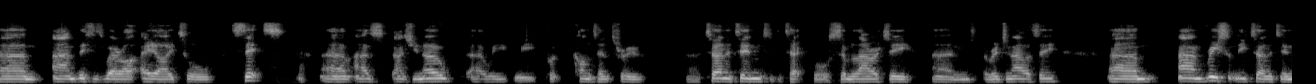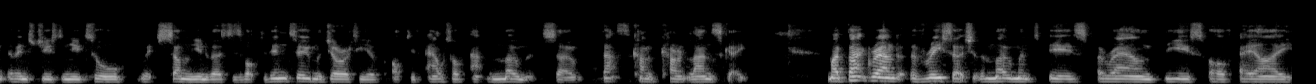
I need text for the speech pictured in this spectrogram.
Um, and this is where our AI tool sits. Um, as, as you know, uh, we, we put content through uh, Turnitin to detect for similarity and originality. Um, and recently Turnitin have introduced a new tool which some universities have opted into, majority have opted out of at the moment. So that's the kind of current landscape. My background of research at the moment is around the use of AI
